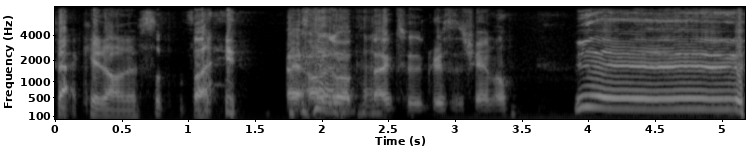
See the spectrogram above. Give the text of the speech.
fat kid on a slip slide. Alright, I'll go up back to Chris's channel.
